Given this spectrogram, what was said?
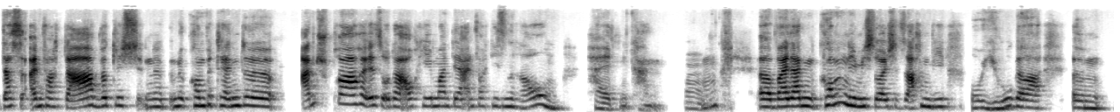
dass einfach da wirklich eine, eine, kompetente Ansprache ist oder auch jemand, der einfach diesen Raum halten kann. Mhm. Äh, weil dann kommen nämlich solche Sachen wie, oh Yoga, ähm,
